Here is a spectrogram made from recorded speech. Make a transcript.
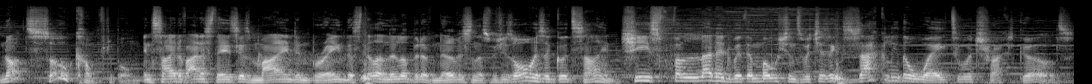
Not so comfortable. Inside of Anastasia's mind and brain, there's still a little bit of nervousness, which is always a good sign. She's flooded with emotions, which is exactly the way to attract girls.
